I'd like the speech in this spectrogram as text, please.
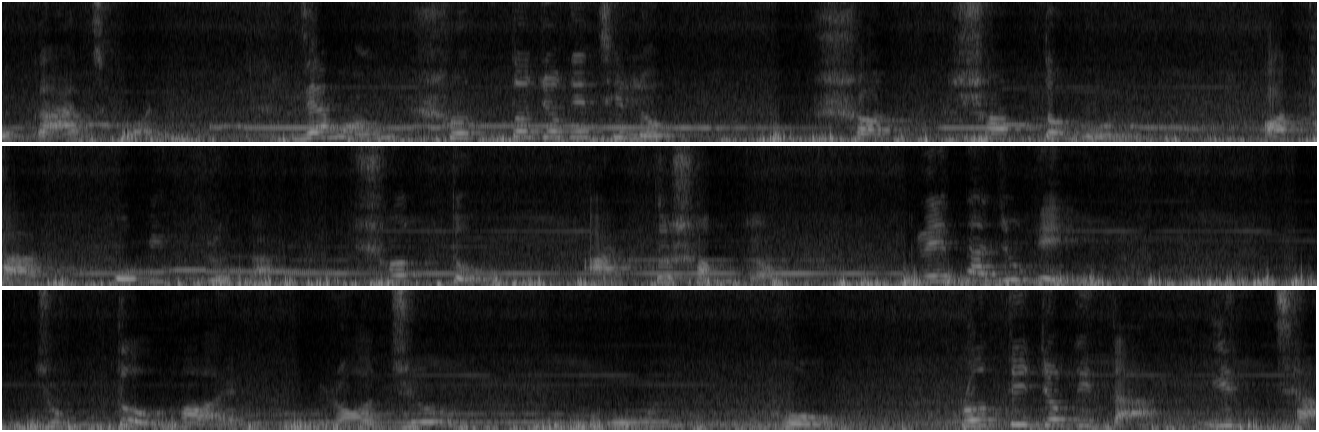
ও কাজ করে। যেমন সত্য যুগে ছিল সত্যগুণ অর্থাৎ পবিত্রতা। সত্য আত্মসংযম। ক্রেতা যুগে যুক্ত হয় রজ, গুণ, ভোগ। প্রতিযোগিতা, ইচ্ছা,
